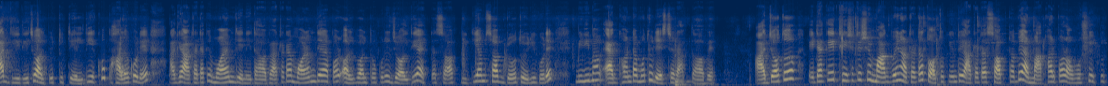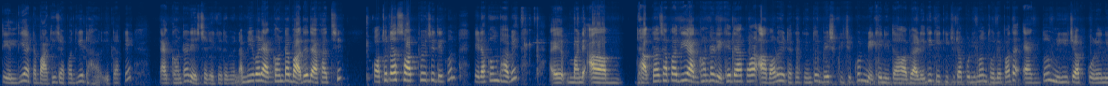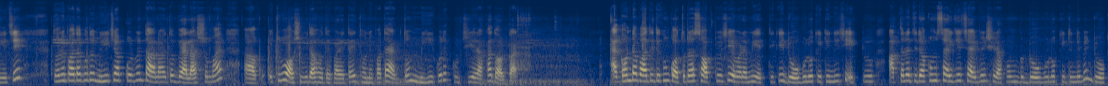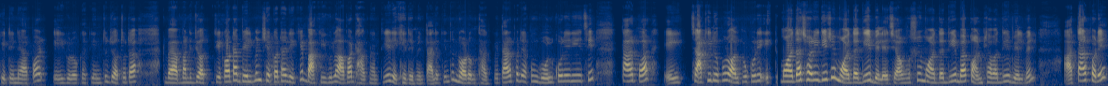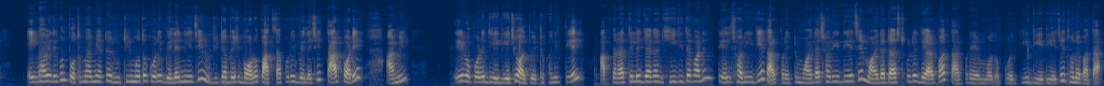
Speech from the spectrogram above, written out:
আর দিয়ে দিয়েছি, অল্প একটু তেল দিয়ে খুব ভালো করে আগে আটাটাকে ময়াম দিয়ে নিতে হবে। আটাটা ময়াম দেওয়ার পর অল্প অল্প করে জল দিয়ে একটা সফট মিডিয়াম সফট ডো তৈরি করে মিনিমাম এক ঘণ্টা মতো রেস্টে রাখতে হবে। আর যত এটাকে ঠেসে ঠেসে মাখবেন আটাটা, তত কিন্তু এই আটাটা সফট হবে। আর মাখার পর অবশ্যই একটু তেল দিয়ে একটা বাটি চাপা দিয়ে এটাকে এক ঘণ্টা রেস্টে রেখে দেবেন। আমি এবার এক ঘণ্টা বাদে দেখাচ্ছি কতটা সফট হয়েছে। দেখুন, এরকমভাবে মানে ঢাকনা চাপা দিয়ে এক ঘণ্টা রেখে দেওয়ার পর আবারও এটাকে কিন্তু বেশ কিছুক্ষণ মেখে নিতে হবে। আর এদিকে কিছুটা পরিমাণ ধনে পাতা একদম মিহি চাপ করে নিয়েছি। ধনে পাতাগুলো মিহি চাপ করবেন তা নয়তো বেলার সময় একটু অসুবিধা হতে পারে, তাই ধনে পাতা একদম মিহি করে কুচিয়ে রাখা দরকার। এক ঘণ্টা বাদে দেখুন কতটা সফট হয়েছে। এবার আমি এর থেকে ডোগুলো কেটে নিয়েছি। একটু আপনারা যেরকম সাইজে চাইবেন, সেরকম ডোগুলো কেটে নেবেন। ডো কেটে নেওয়ার পর এইগুলোকে কিন্তু যতটা মানে যত, যে কটা বেলবেন, সে কটা রেখে বাকিগুলো আবার ঢাকনা দিয়ে রেখে দেবেন। তাহলে কিন্তু নরম থাকবে। তারপর এখন গোল করে নিয়েছি। তারপর এই চাকির ওপর অল্প করে একটু ময়দা ছড়িয়ে দিয়েছি। ময়দা দিয়ে বেলেছে। অবশ্যই ময়দা দিয়ে বা কর্নফ্লাওয়ার দিয়ে বেলবেন। আর তারপরে এইভাবে দেখুন, প্রথমে আমি একটা রুটির মতো করে বেলে নিয়েছি, রুটিটা বেশ বড় পাতলা করে বেলেছি, তারপরে আমি এর ওপরে দিয়ে দিয়েছি অল্প একটুখানি তেল। আপনারা তেলের জায়গায় ঘি দিতে পারেন, তেল ছড়িয়ে দিয়ে তারপরে একটু ময়দা ছড়িয়ে দিয়েছে, ময়দা ডাস্ট করে দেওয়ার পর তারপরে এর উপর দিয়ে দিয়ে দিয়েছে ধনে পাতা।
